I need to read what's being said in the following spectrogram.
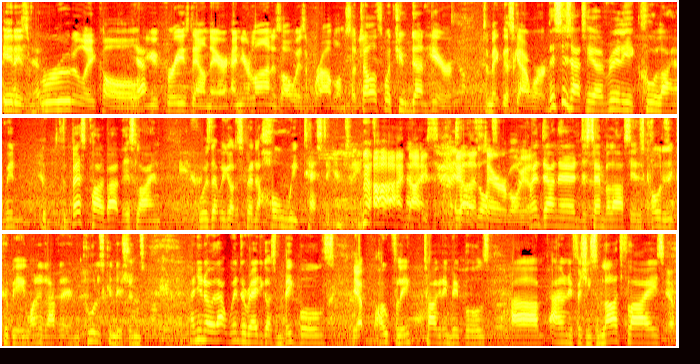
It is brutally cold. Yep. You freeze down there, and your line is always a problem. So tell us what you've done here to make this guy work. This is actually a really cool line. I mean, the, the best part about this line was that we got to spend a whole week testing it. nice. yeah, that's awesome. terrible. Yeah. Went down there in December last year, as cold as it could be. Wanted to have it in the coolest conditions. And you know, that winter red, you got some big bulls. Yep. Hopefully, targeting big bulls. Um, and you're fishing some large flies. Yep.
